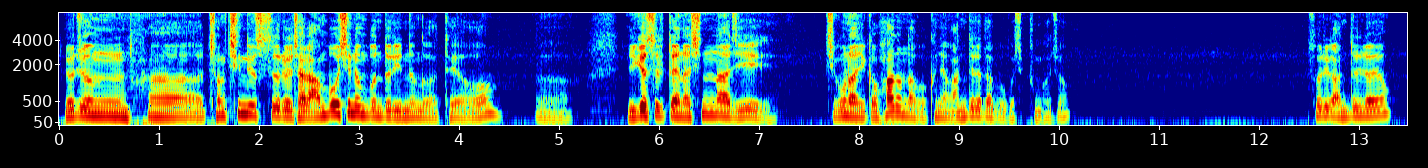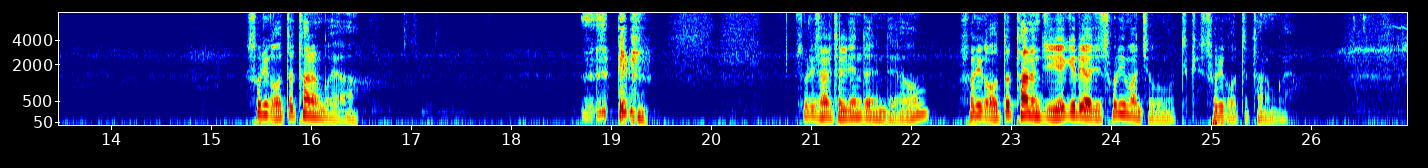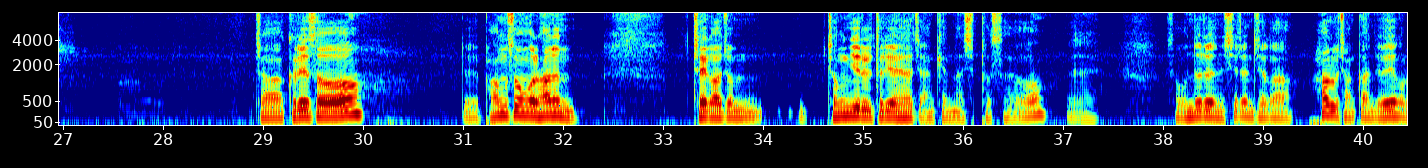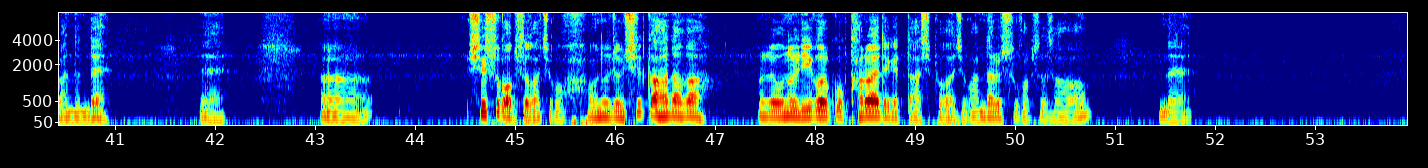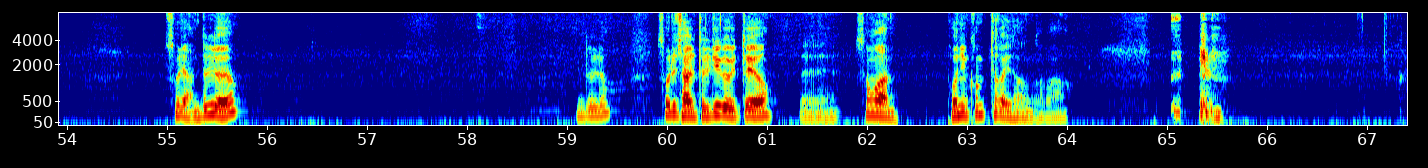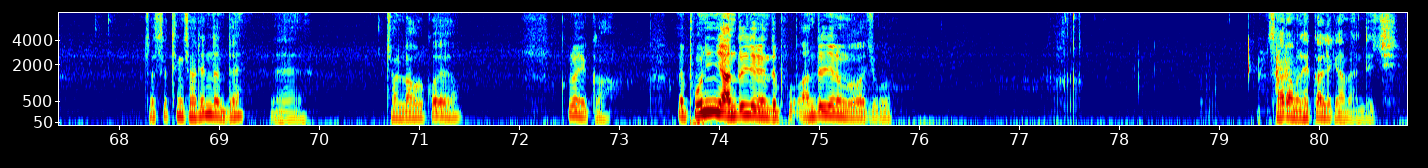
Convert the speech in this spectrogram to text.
요즘 어, 정치 뉴스를 잘 안 보시는 분들이 있는 것 같아요. 어, 이겼을 때나 신나지 지고 나니까 화도 나고 그냥 안 들여다보고 싶은 거죠. 소리가 안 들려요? 소리가 어떻다는 거야? 소리 잘 들린다는데요. 소리가 어떻다는지 얘기를 해야지 소리만 적으면 어떡해. 소리가 어떻다는 거야. 자, 그래서 네, 방송을 하는 제가 좀 정리를 드려야 하지 않겠나 싶었어요. 네. 그래서 오늘은 실은 제가 하루 잠깐 여행을 왔는데, 네. 어, 쉴 수가 없어가지고, 오늘 좀 쉴까 하다가, 오늘 이걸 꼭 다뤄야 되겠다 싶어가지고 안 다룰 수가 없어서, 네. 소리 안 들려요? 안 들려? 소리 잘 들리고 있대요. 네. 성환, 본인 컴퓨터가 이상한가 봐. 자, 세팅 잘 했는데, 네. 잘 나올 거예요. 그러니까. 본인이 안 들리는데, 안 들리는 거 가지고. 사람을 헷갈리게 하면 안 되지.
